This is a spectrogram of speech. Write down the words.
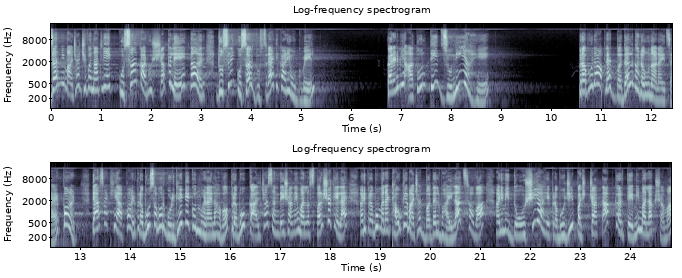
जर मी माझ्या जीवनातली एक कुसळ काढू शकले तर दुसरी कुसळ दुसऱ्या ठिकाणी उगवेल. कारण मी आतून ती जुनी आहे. प्रभूला आपल्यात बदल घडवून आणायचा आहे पण त्यासाठी आपण प्रभू समोर गुडघे टेकून म्हणायला हवं. प्रभू कालच्या संदेशाने मला स्पर्श केलाय आणि प्रभू मला ठाऊक आहे माझ्यात बदल व्हायलाच हवा आणि मी दोषी आहे. प्रभूजी पश्चाताप करते. मी मला क्षमा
